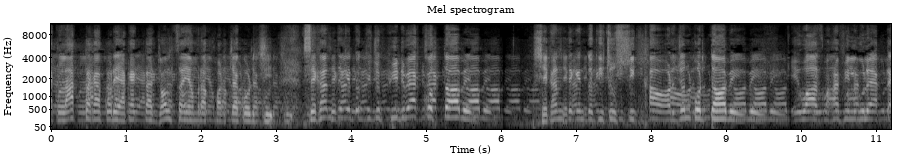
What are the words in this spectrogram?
এক লাখ টাকা করে এক একটা জলসায় আমরা খরচা করছি। সেখান থেকে তো কিছু ফিডব্যাক করতে হবে। সেখান থেকে তো কিছু শিক্ষা অর্জন করতে হবে। এই ওয়াজ মাহফিলগুলো একটা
